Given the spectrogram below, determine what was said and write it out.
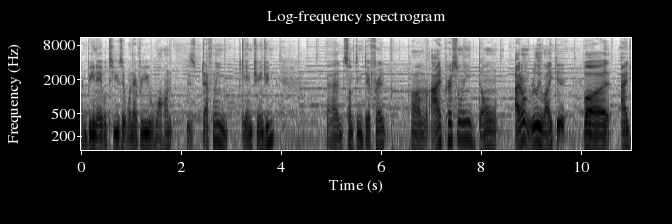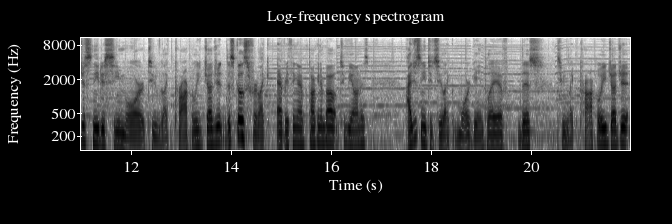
and being able to use it whenever you want is definitely game changing and something different. Um, I personally don't I don't really like it, but I just need to see more to like properly judge it. This goes for like everything I'm talking about to be honest. I just need to see like more gameplay of this to like properly judge it.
